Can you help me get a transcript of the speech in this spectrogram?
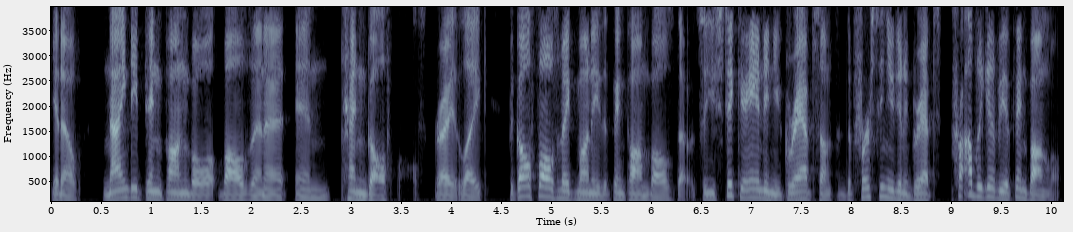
you know 90 ping pong ball, balls in it and 10 golf balls, right? Like the golf balls make money, the ping pong balls don't. So you stick your hand and you grab something. The first thing you're going to grab is probably going to be a ping pong ball,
